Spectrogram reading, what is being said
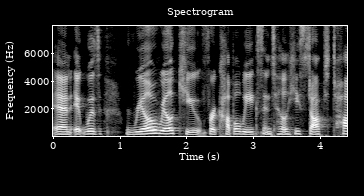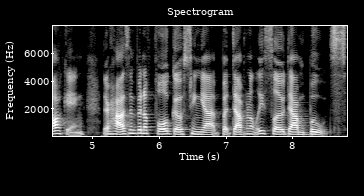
and it was real, real cute for a couple weeks until he stopped talking. There hasn't been a full ghosting yet, but definitely slowed down boots.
